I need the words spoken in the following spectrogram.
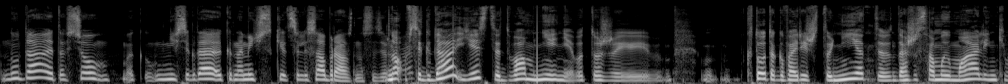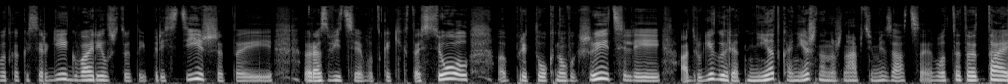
ну да, это все не всегда экономически целесообразно содержать. Но всегда есть два мнения. Вот тоже кто-то говорит, что нет, даже самый маленький, вот как и Сергей говорил, что это и престиж, это и развитие вот каких-то сел, э, приток новых жителей, а другие говорят, нет, конечно, нужна оптимизация. Вот это та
